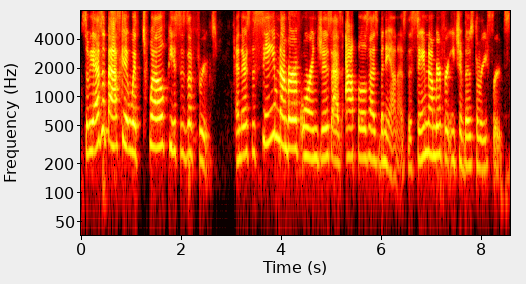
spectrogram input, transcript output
So he has a basket with 12 pieces of fruit. And there's the same number of oranges as apples as bananas, the same number for each of those three fruits.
